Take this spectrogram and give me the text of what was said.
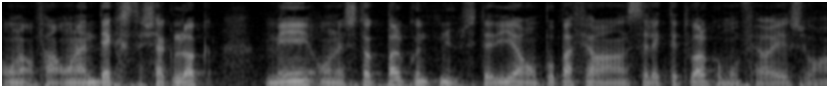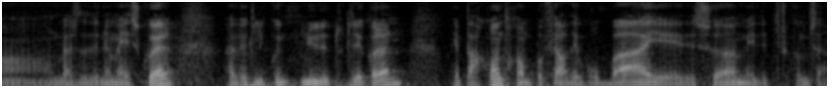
on, enfin, on indexe chaque log mais on ne stocke pas le contenu. C'est-à-dire, on ne peut pas faire un select étoile comme on ferait sur une base de données MySQL avec les contenus de toutes les colonnes. Mais par contre, on peut faire des groupes by et des sums et des trucs comme ça.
